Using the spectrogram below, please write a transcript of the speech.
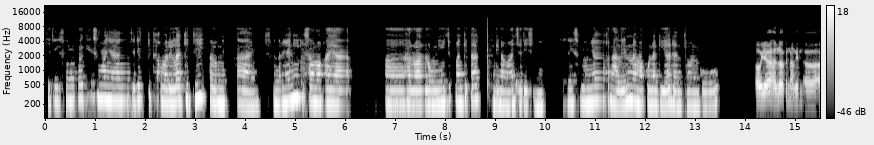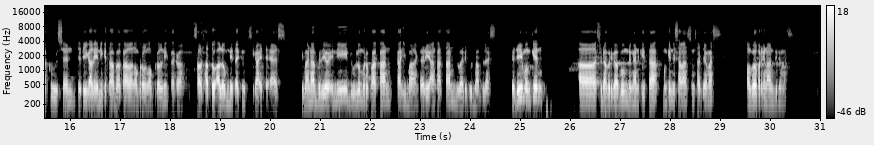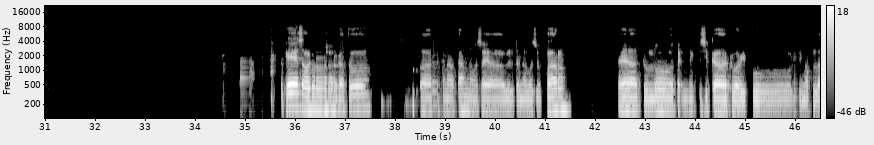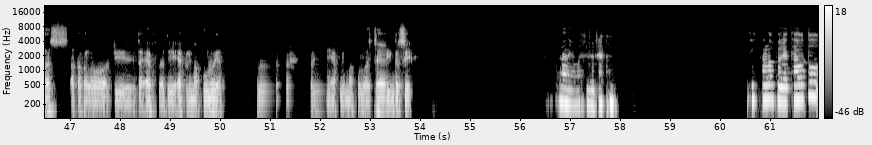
Jadi selamat pagi semuanya. Jadi kita kembali lagi di Alumni Time. Sebenarnya ini sama kayak uh, Halo Alumni, cuman kita ganti nama aja di sini. Jadi sebelumnya kenalin nama aku Nadia dan temanku. Oh ya, halo kenalin uh, aku Husen. Jadi kali ini kita bakal ngobrol-ngobrol nih bareng salah satu alumni Teknik Fisika ITS, di mana beliau ini dulu merupakan Kahima dari angkatan 2015. Jadi mungkin uh, sudah bergabung dengan kita. Mungkin bisa langsung saja Mas Monggo perkenalan diri, Mas. Oke, Assalamualaikum warahmatullahi wabarakatuh. Perkenalkan, nama saya Wildan Ahmad Zufar. Saya dulu teknik fisika 2015, atau kalau di TF berarti F50 ya. F50, saya di Gresik. Kenal ya Mas Wildan. Jadi kalau boleh tahu tuh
